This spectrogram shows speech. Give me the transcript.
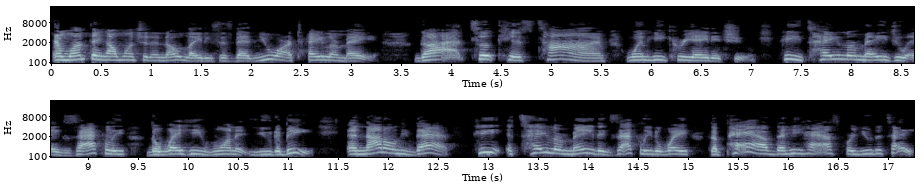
And one thing I want you to know, ladies, is that you are tailor made. God took his time when he created you. He tailor made you exactly the way he wanted you to be. And not only that, he tailor made exactly the way, the path that he has for you to take.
